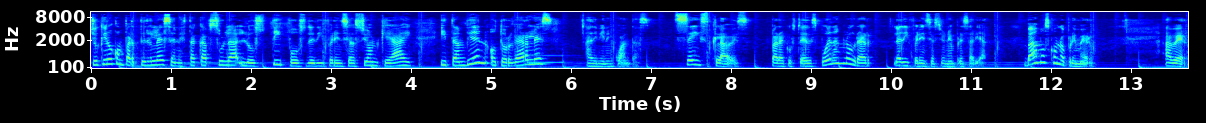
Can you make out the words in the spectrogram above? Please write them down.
Yo quiero compartirles en esta cápsula los tipos de diferenciación que hay y también otorgarles, adivinen cuántas, seis claves para que ustedes puedan lograr la diferenciación empresarial. Vamos con lo primero. A ver,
